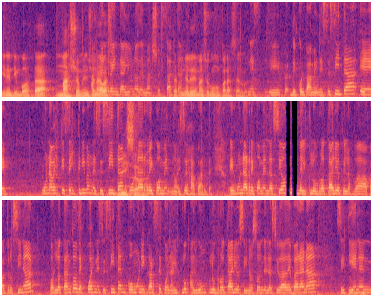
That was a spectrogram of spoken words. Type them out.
tienen tiempo hasta mayo, mencionabas. Hasta el 31 de mayo, exactamente. Hasta finales de mayo como para hacerlo. Eh, disculpame, necesita eh, una vez que se inscriban necesitan una recomendación, no, eso es aparte, es una recomendación del Club Rotario que los va a patrocinar, por lo tanto después necesitan comunicarse con el club, algún club rotario si no son de la ciudad de Paraná, si tienen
